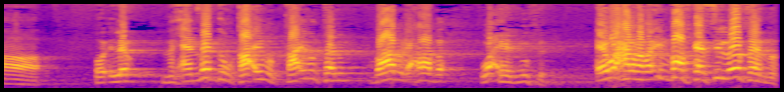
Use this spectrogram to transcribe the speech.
Oo ila muxamadun qaaimun. Qaaimuntan baabulexraab waa ahayd mufrad. Ee waxaa la rabaa in baabkan si loo fahmo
